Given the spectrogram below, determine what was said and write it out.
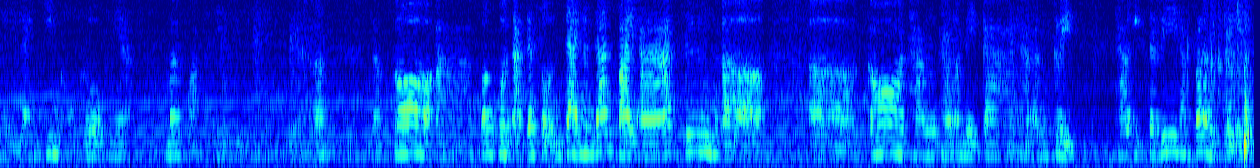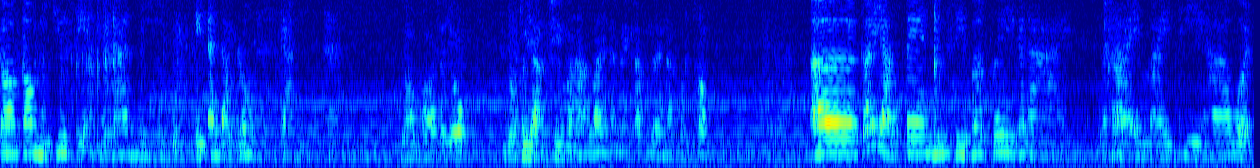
ในแรงกิ้งของโลกเนี่ยมากกว่าประเทศอื่นนะครัคะบ แล้วก็อ่าบางคนอาจจะสนใจทางด้านไฟอาร์ตซึ่งเอ่อเอ่อก็ทางทางอเมริกาทางอังกฤษ ทางอิตาลีทางฝรั่งเศสก็ก็มีชื่อเสียงทางด้านนี้ ติดอันดับโลกเหมือนกัน เราพอจะยกยกตัวอย่างชื่อมหาลัยได้ไหมครับ ในอันดับท็อปเออก็อย่างเป็น UC Berkeley ก็ได้นะครัคะบ MIT Harvard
